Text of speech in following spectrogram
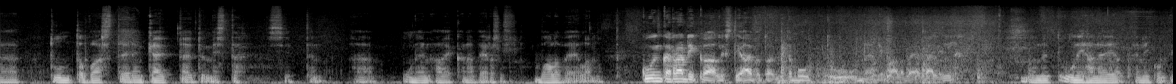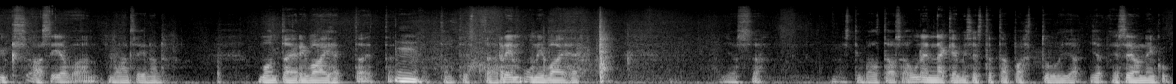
ää, tuntovasteiden käyttäytymistä sitten ää, unen aikana versus valveilla. Mutta... Kuinka radikaalisti aivotoiminta muuttuu unen ja valveen välillä? No nyt unihan ei ole niin kuin yksi asia, vaan, vaan siinä on monta eri vaihetta. Että, mm. että on tietysti tämä REM-univaihe, jossa valtaosa unen näkemisestä tapahtuu ja, ja, ja se on niin kuin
